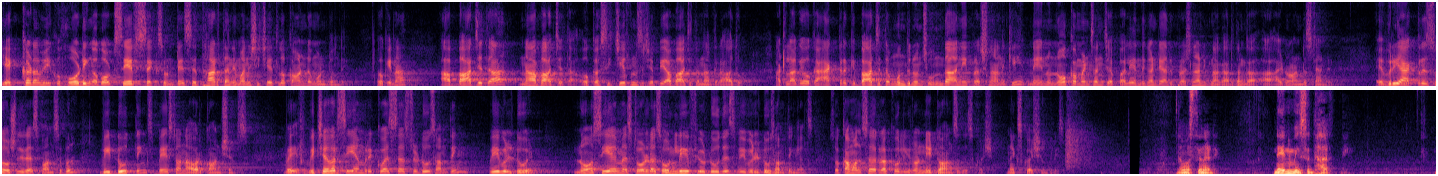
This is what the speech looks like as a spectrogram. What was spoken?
ఎక్కడ మీకు హోర్డింగ్ అబౌట్ సేఫ్ సెక్స్ ఉంటే సిద్ధార్థ్ అనే మనిషి చేతిలో కాండం ఉంటుంది. ఓకేనా? ఆ బాధ్యత నా బాధ్యత. ఒక చీఫ్ మినిస్టర్ చెప్పి ఆ బాధ్యత నాకు రాదు. అట్లాగే ఒక యాక్టర్కి బాధ్యత ముందు నుంచి ఉందా అని ప్రశ్నానికి నేను నో కమెంట్స్ అని చెప్పాలి. ఎందుకంటే అది ప్రశ్నానికి నాకు అర్థం కా I don't understand it. Every actor is socially responsible. We do things based on our conscience. Which ever CM request us to do something we will do it no CM has told us only if you do this we will do something else so Kamal sir Rakul you don't need to answer this question next question please నమస్తేనండి నేను మీ సిద్ధార్థ్ని.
